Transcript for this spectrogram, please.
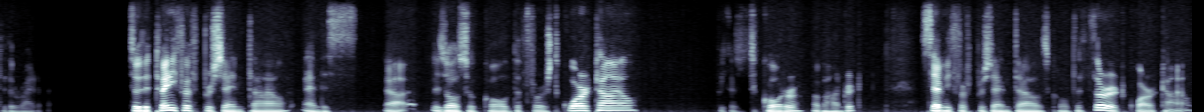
to the right of that. So the 25th percentile and this uh, is also called the first quartile because it's a quarter of 100. 75th percentile is called the third quartile.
